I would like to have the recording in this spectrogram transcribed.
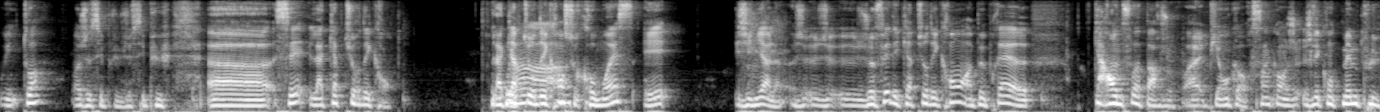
Oui, toi? Moi je sais plus, je sais plus. Euh, c'est la capture d'écran. La capture d'écran sur Chrome OS est géniale. Je, fais des captures d'écran à peu près 40 euh, fois par jour. et puis encore, 5 ans, je, je les compte même plus.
